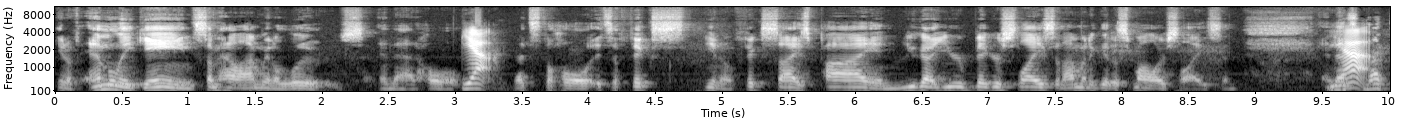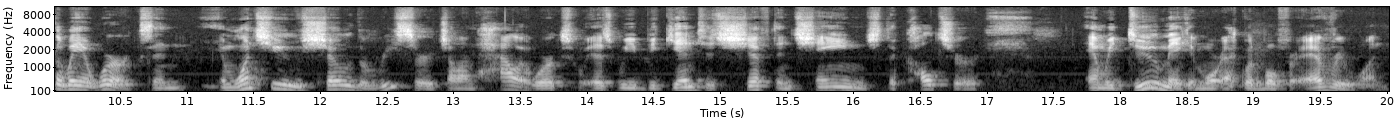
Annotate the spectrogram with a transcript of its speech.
you know, if Emilie gains, somehow I'm going to lose in that whole. Yeah. That's the whole. It's a fixed, you know, fixed size pie, and you got your bigger slice, and I'm going to get a smaller slice, and and that's yeah. not the way it works. And and once you show the research on how it works, as we begin to shift and change the culture, and we do make it more equitable for everyone,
